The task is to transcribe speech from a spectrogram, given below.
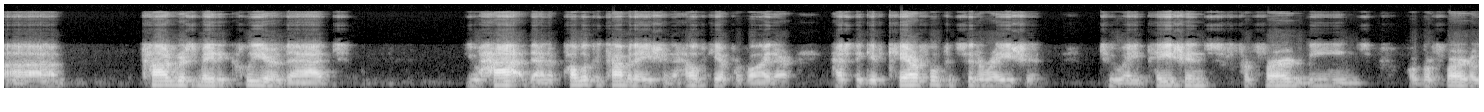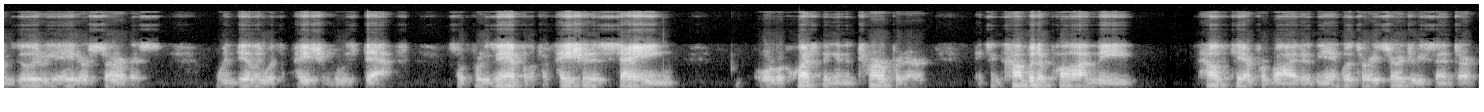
uh, Congress made it clear that you have that a public accommodation, a healthcare provider, has to give careful consideration to a patient's preferred means or preferred auxiliary aid or service when dealing with a patient who is deaf. So, for example, if a patient is saying or requesting an interpreter, it's incumbent upon the healthcare provider, the ambulatory surgery center,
